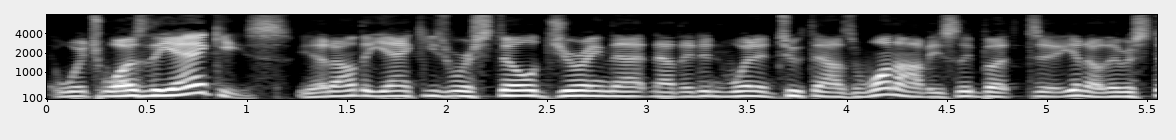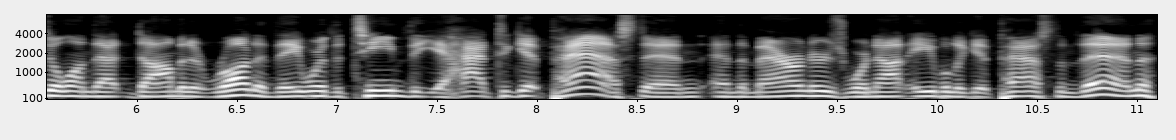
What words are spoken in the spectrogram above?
which was the Yankees. You know, the Yankees were still during that. Now, they didn't win in 2001, obviously, but, uh, you know, they were still on that dominant run, and they were the team that you had to get past. And, and the Mariners were not able to get past them then.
